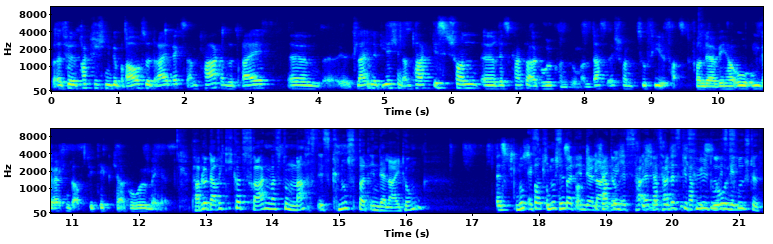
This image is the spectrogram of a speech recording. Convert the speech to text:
als für den praktischen Gebrauch, so drei Becks am Tag, also drei ähm, äh, kleine Bierchen am Tag ist schon äh, riskanter Alkoholkonsum. Also das ist schon zu viel fast von der WHO umgerechnet auf die tägliche Alkoholmenge. Pablo, darf ich dich kurz fragen, was du machst? Es knuspert in der Leitung. Es knuspert, es knuspert in der Leitung. Mich, es, es hat mich, das Gefühl, du so isst Frühstück.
